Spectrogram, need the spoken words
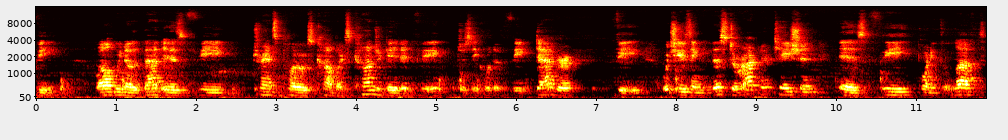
V. Well, we know that that is V transpose complex conjugated V, which is equal to V dagger V, which using this Dirac notation is V pointing to the left,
